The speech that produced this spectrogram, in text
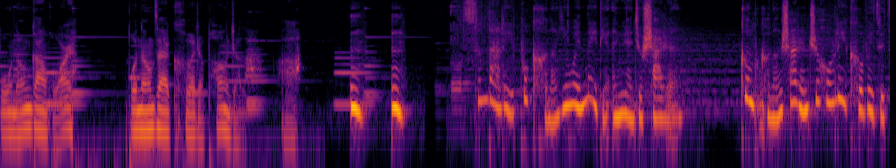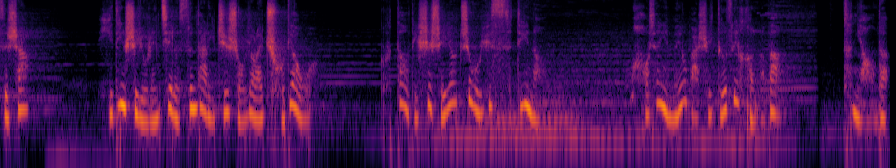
不能干活呀，不能再磕着碰着了啊。嗯嗯，孙大力不可能因为那点恩怨就杀人。更不可能杀人之后立刻畏罪自杀，一定是有人借了孙大力之手要来除掉我。可到底是谁要置我于死地呢？我好像也没有把谁得罪狠了吧？他娘的，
